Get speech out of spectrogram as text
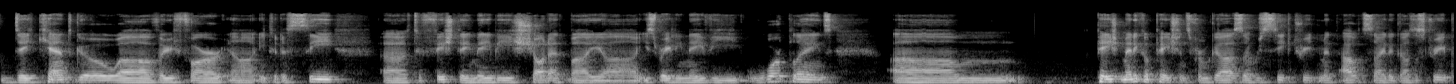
they can't go uh, very far uh, into the sea uh, to fish. They may be shot at by uh, israeli navy warplanes. Um, medical patients from gaza who seek treatment outside the gaza strip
